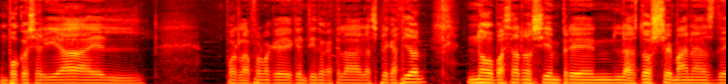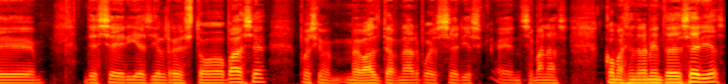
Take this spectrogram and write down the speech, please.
Un poco sería el, por la forma que, entiendo que hace la, explicación, no basarnos siempre en las dos semanas de, de, series y el resto base, pues que me va a alternar pues series en semanas con más entrenamiento de series,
